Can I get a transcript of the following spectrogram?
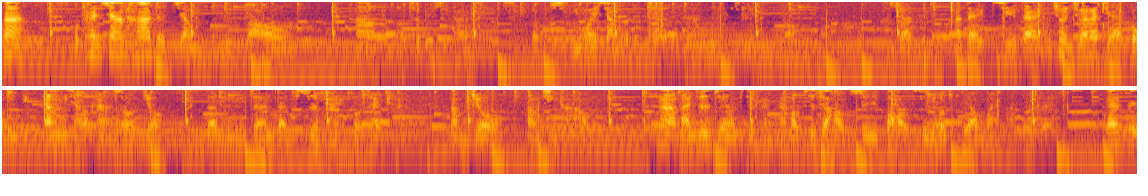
那我看一下它的酱汁包，它有没有特别写它是什么东西？因为像我的家人他不吃鱼哦，算了，他在写在，我就很喜欢他写在封底。当你想要看的时候，就等只能等吃完以后再看。那我们就放弃它好了。那反正就是今天吃看看，好吃就好吃，不好吃以后就不要买嘛，对不对？但是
